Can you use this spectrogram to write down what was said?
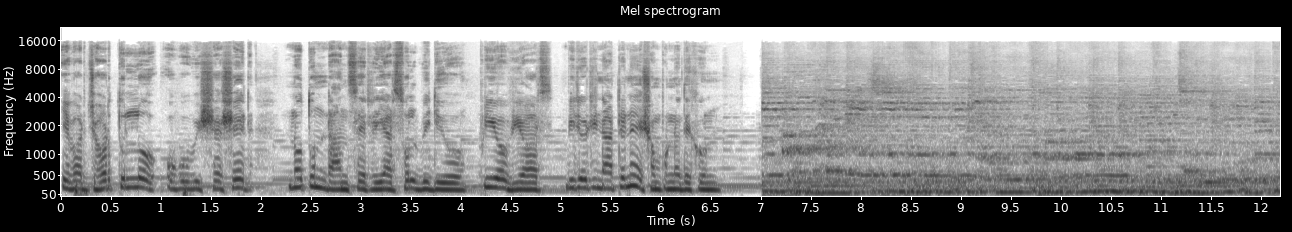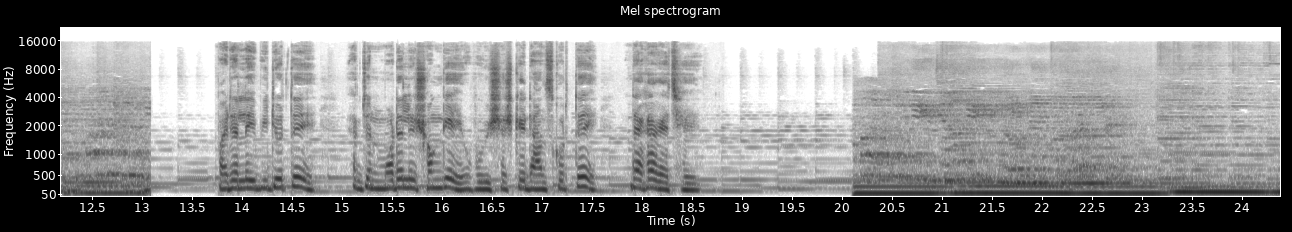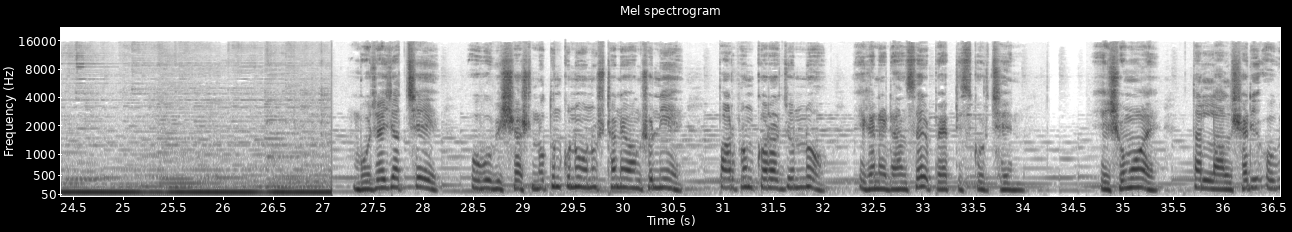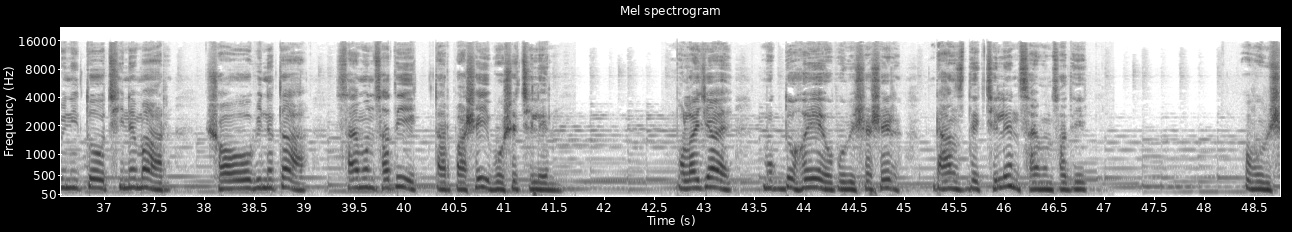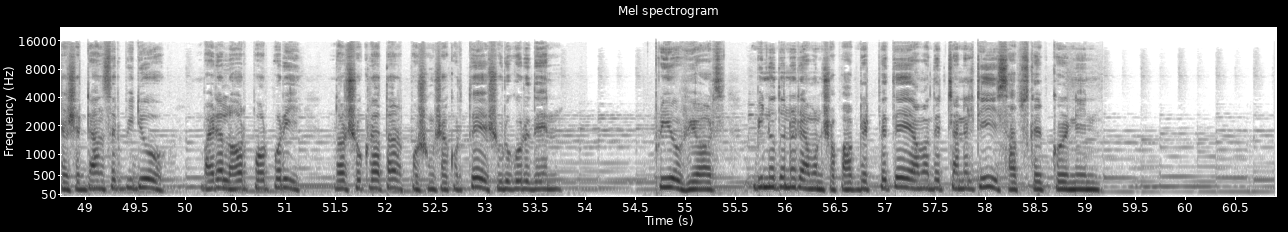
এবার ঝড় তুলল অপু বিশ্বাসের নতুন ডান্সের রিহার্সাল ভিডিও। প্রিয় ভিউয়ার্স ভিডিওটি না টেনে সম্পূর্ণ দেখুন। ভাইরাল এই ভিডিওতে একজন মডেলের সঙ্গে অপু বিশ্বাসকে ডান্স করতে দেখা গেছে। বোঝাই যাচ্ছে অপু বিশ্বাস নতুন কোনো অনুষ্ঠানে অংশ নিয়ে পারফর্ম করার জন্য এখানে ডান্সের প্র্যাকটিস করছেন। এ সময় তার লাল শাড়ি অভিনীত সিনেমার সহ অভিনেতা সাইমন সাদিক তার পাশেই বসেছিলেন। বলাই যায় মুগ্ধ হয়ে অপু বিশ্বাসের ডান্স দেখছিলেন সাইমন সাদিক। অপু বিশ্বাসের ডান্সের ভিডিও ভাইরাল হওয়ার পরপরই দর্শকরা তার প্রশংসা করতে শুরু করে দেন। প্রিয় ভিউয়ার্স বিনোদনের এমন সব আপডেট পেতে আমাদের চ্যানেলটি সাবস্ক্রাইব করে নিন।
